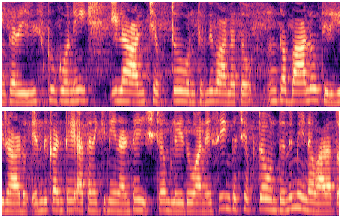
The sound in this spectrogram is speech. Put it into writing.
ఇంకా విసుకుకొని ఇలా అని చెప్తూ ఉంటుంది వాళ్ళతో. ఇంకా బాలు తిరిగి రాడు. ఎందుకంటే అతనికి నేనంటే ఇష్టం లేదు అనేసి ఇంకా చెప్తూ ఉంటుంది మీనా వాళ్ళతో.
